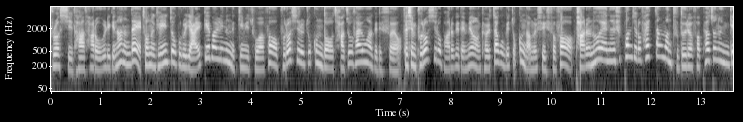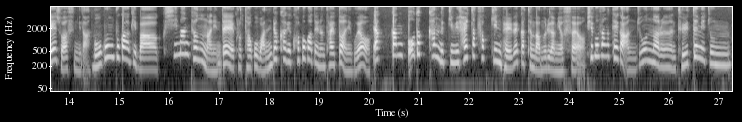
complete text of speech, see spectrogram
브러쉬 다 잘 어울리긴 하는데 저는 개인적으로 얇게 발리는 느낌이 좋아서 브러쉬를 조금 더 자주 사용하게 됐어요. 대신 브러쉬로 바르게 되면 결자국이 조금 남을 수 있어서 바른 후에는 스펀지로 살짝만 두드려서 펴주는 게 좋았습니다. 모공 부각이 막 심한 편은 아닌데 그렇다고 완벽하게 커버가 되는 타입도 아니고요. 약간 뽀득한 느낌이 살짝 섞인 벨벳 같은 마무리감이었어요. 피부 상태가 안 좋은 날은 들뜸이 좀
